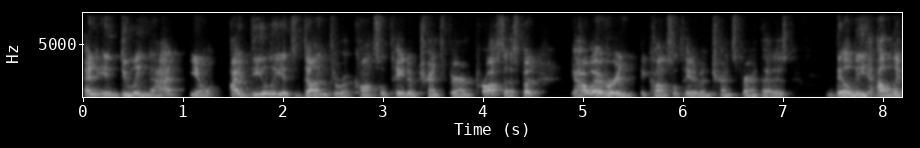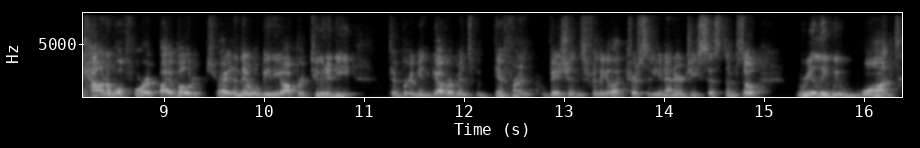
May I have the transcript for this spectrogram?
And in doing that, you know, ideally it's done through a consultative, transparent process. But however in, consultative and transparent that is, they'll be held accountable for it by voters, right? And there will be the opportunity to bring in governments with different visions for the electricity and energy system. So really we want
